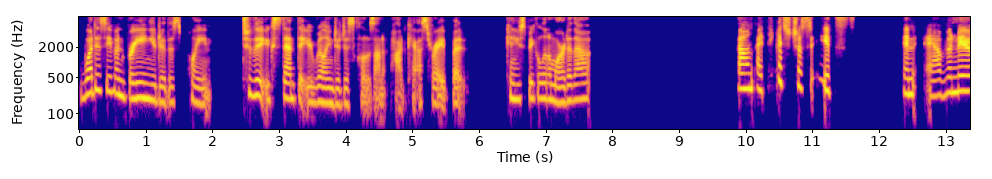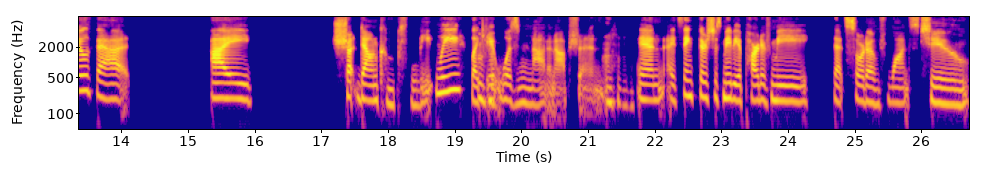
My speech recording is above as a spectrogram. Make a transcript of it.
what is even bringing you to this point to the extent that you're willing to disclose on a podcast right but can you speak a little more to that um i think it's just it's an avenue that i shut down completely like mm-hmm. it was not an option mm-hmm. and i think there's just maybe a part of me that sort of wants to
